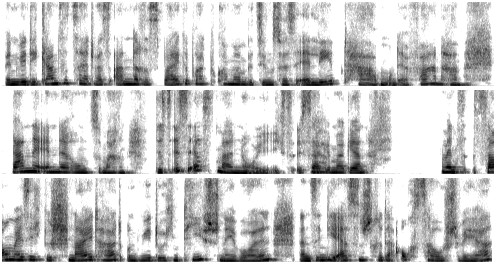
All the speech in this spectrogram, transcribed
Wenn wir die ganze Zeit was anderes beigebracht bekommen haben, beziehungsweise erlebt haben und erfahren haben, dann eine Änderung zu machen, das ist erstmal neu. Ich, ich sage ja. immer gern, wenn es saumäßig geschneit hat und wir durch den Tiefschnee wollen, dann sind die ersten Schritte auch sauschwer,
